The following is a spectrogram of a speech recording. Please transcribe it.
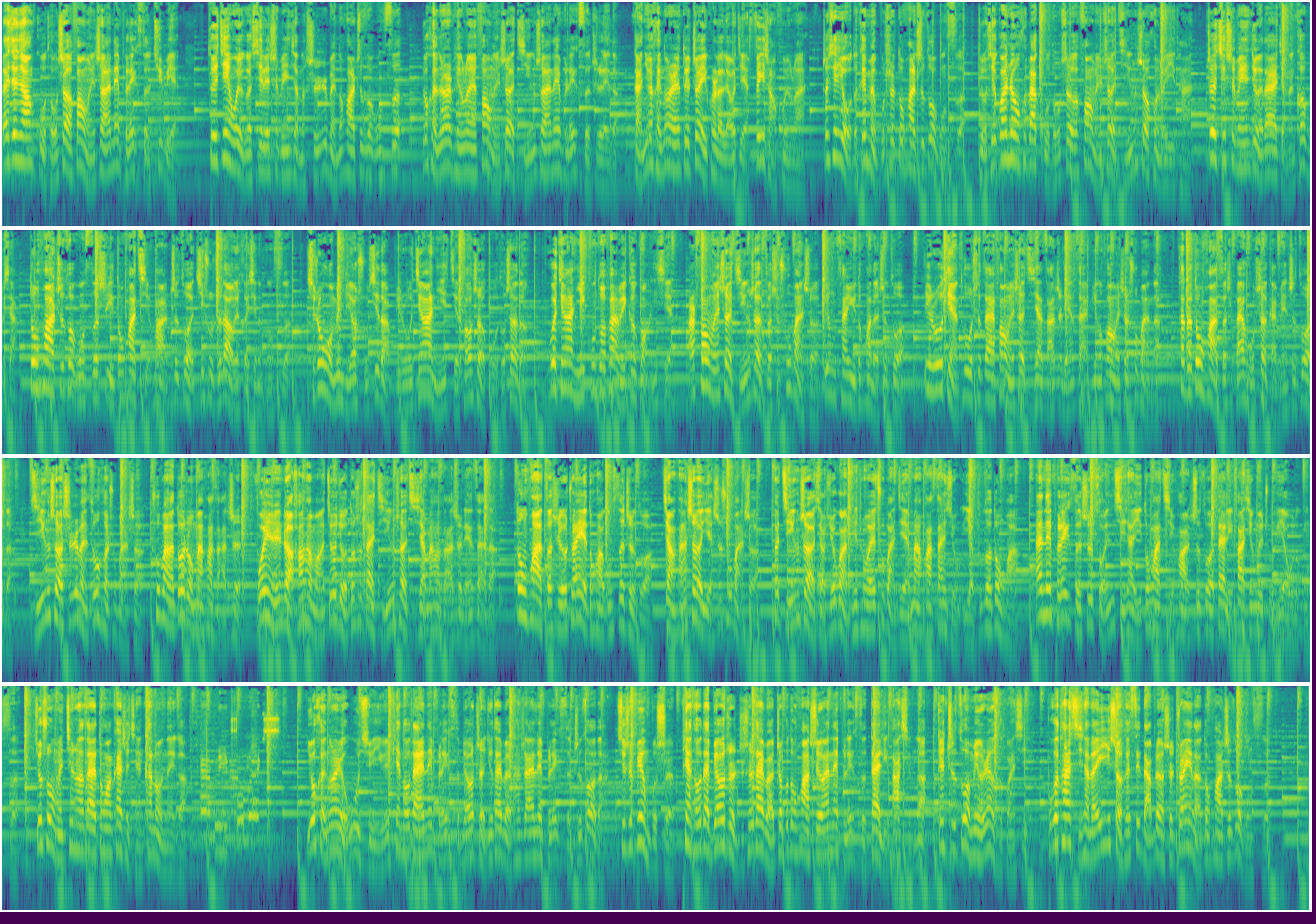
来讲讲骨头社、放文社、Aniplex 的区别。最近我有个系列视频讲的是日本动画制作公司，有很多人评论放文社、集英社、Aniplex 之类的，感觉很多人对这一块的了解非常混乱。这些有的根本不是动画制作公司，有些观众会把骨头社和放文社、集英社混为一谈。这期视频就给大家简单科普下，动画制作公司是以动画企划、制作、技术指导为核心的公司，其中我们比较熟悉的，比如京阿尼、节操社、骨头社等。不过京阿尼工作范围更广一些，而方文社、集英社则是出版社，并不参与动画的制作。例如点兔是在方文社旗下杂志连载，并由方文社出版的，它的动画则是白狐社改编制作的。集英社是日本综合出版社，出版了多种漫画杂志，《火影忍者》《航海王》《啾啾》都是在集英社旗下漫画杂志连载的。动画则是由专业动画公司制作，讲谈社也是出版社，和集英社、小学馆并称为出版界漫画三雄，也不做动画。Aniplex 是索尼旗下以动画企划、制作、代理发行为主营业务的公司，就是我们经常在动画开始前看到的那个。有很多人有误区，以为片头带 Netflix 标志就代表它是 Netflix 制作的，其实并不是。片头带标志只是代表这部动画是由 Netflix 代理发行的，跟制作没有任何关系。不过它旗下的 A E 社和 CW 是专业的动画制作公司。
